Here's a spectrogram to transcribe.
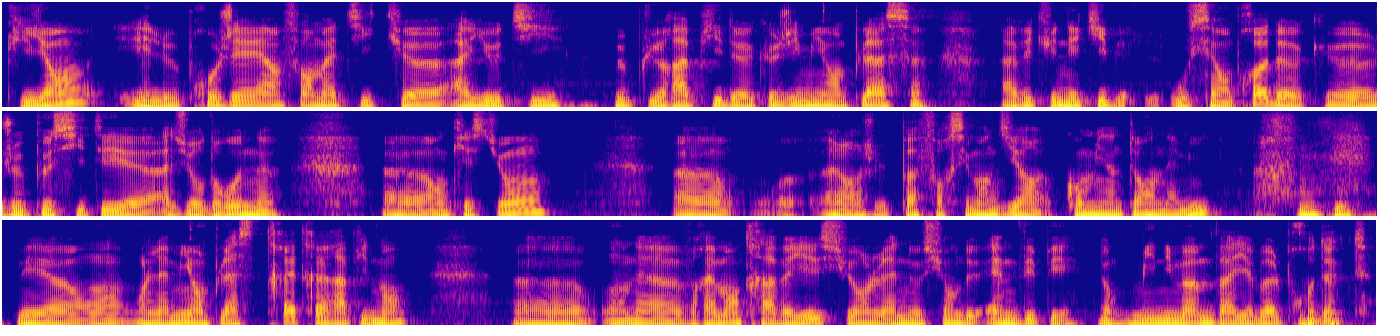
clients, et le projet informatique euh, IoT le plus rapide que j'ai mis en place avec une équipe où c'est en prod, que je peux citer euh, Azure Drone euh, en question. Alors, je vais pas forcément dire combien de temps on a mis, mais on, on l'a mis en place très très rapidement. On a vraiment travaillé sur la notion de MVP, donc Minimum Viable Product.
